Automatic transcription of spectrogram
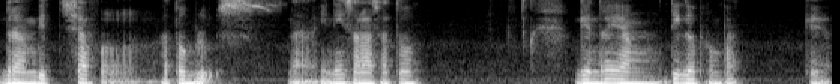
drum beat shuffle atau blues. Nah ini salah satu genre yang 3 per 4 kayak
